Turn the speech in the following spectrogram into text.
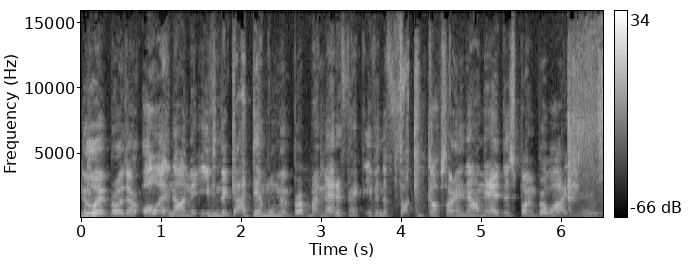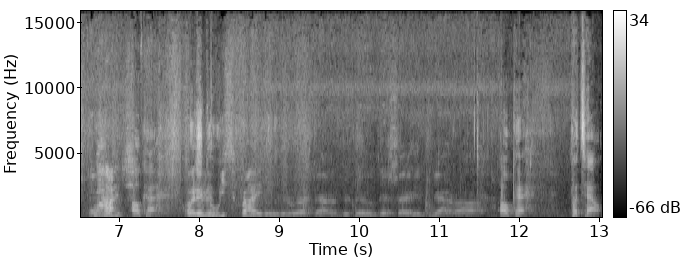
Knew it, bro. They're all in on it. Even the goddamn woman, bro. Matter of fact, even the fucking cops are in on it at this point, bro. Watch. Watch. Okay. I Which wouldn't even dude? be surprised. The dude rushed out of the dude that said he got robbed. Okay. Patel.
